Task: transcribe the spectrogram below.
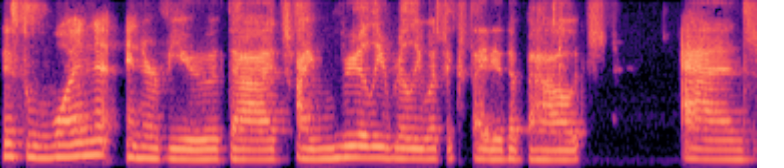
this one interview that I really, really was excited about and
